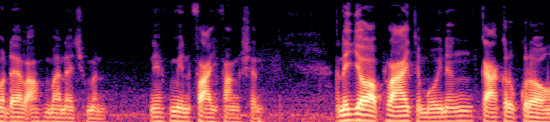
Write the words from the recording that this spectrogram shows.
model of management នេះមាន five function អានេះយក apply ជាមួយនឹងការគ្រប់គ្រង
